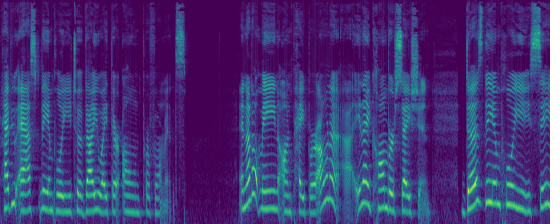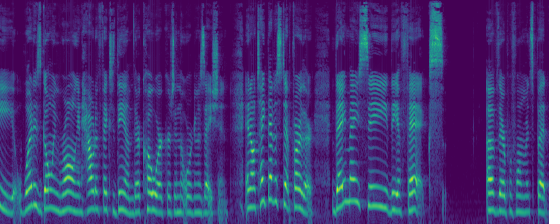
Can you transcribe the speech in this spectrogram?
Have you asked the employee to evaluate their own performance? And I don't mean on paper, I want to, uh, in a conversation. Does the employee see what is going wrong and how it affects them, their coworkers, in the organization? And I'll take that a step further. They may see the effects of their performance, but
